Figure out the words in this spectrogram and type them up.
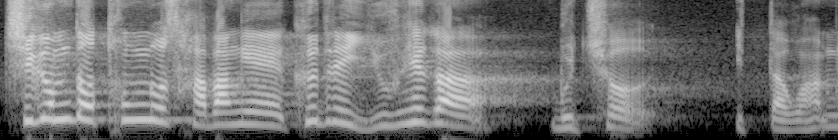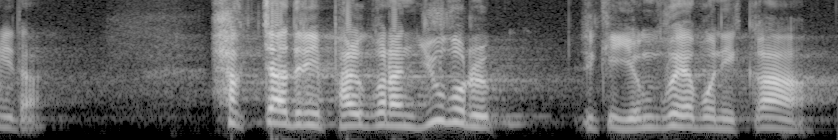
지금도 통로 사방에 그들의 유해가 묻혀 있다고 합니다. 학자들이 발굴한 유골을 이렇게 연구해 보니까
